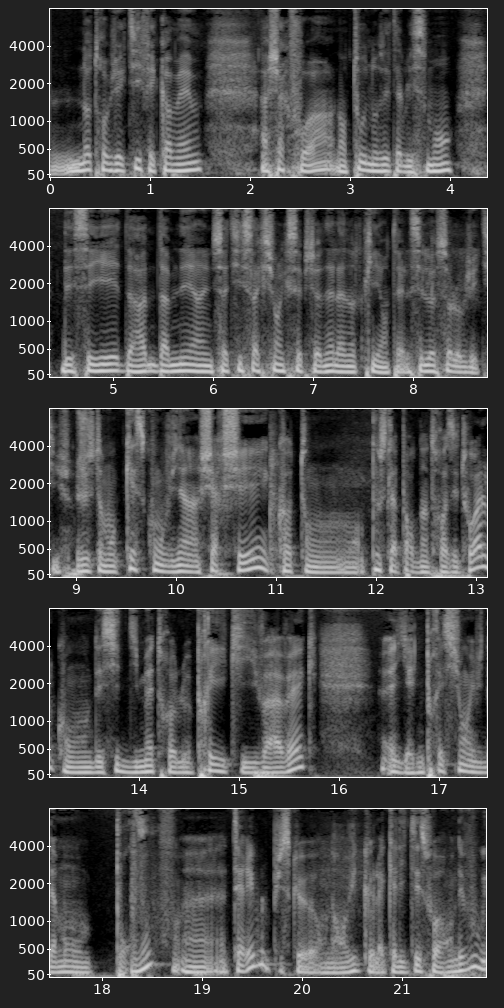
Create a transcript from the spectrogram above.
notre objectif est quand même à chaque fois dans tous nos établissements d'essayer d'amener une satisfaction exceptionnelle à notre clientèle. C'est le seul objectif. Justement, qu'est-ce qu'on vient chercher quand on pousse la porte d'un 3 étoiles, qu'on décide d'y mettre le prix qui va avec? Il y a une pression évidemment pour vous euh, terrible puisque on a envie que la qualité soit au rendez-vous.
